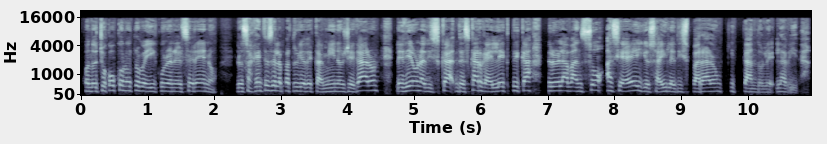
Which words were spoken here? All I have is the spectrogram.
cuando chocó con otro vehículo en el Sereno. Los agentes de la patrulla de caminos llegaron, le dieron una descarga eléctrica, pero él avanzó hacia ellos. Ahí le dispararon quitándole la vida.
